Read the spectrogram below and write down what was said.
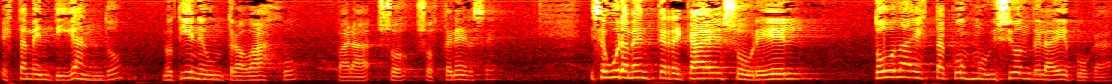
está mendigando, no tiene un trabajo para sostenerse, y seguramente recae sobre él toda esta cosmovisión de la época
